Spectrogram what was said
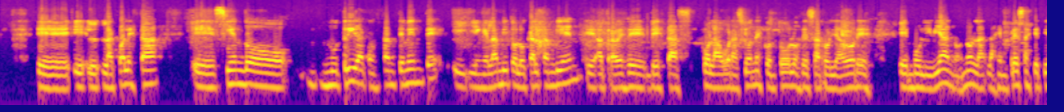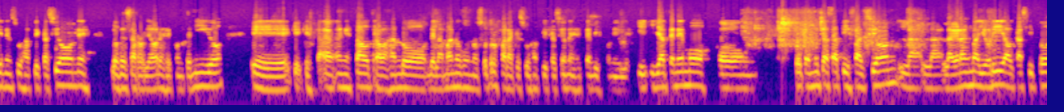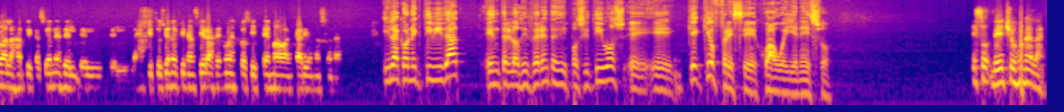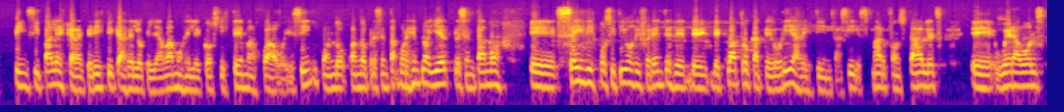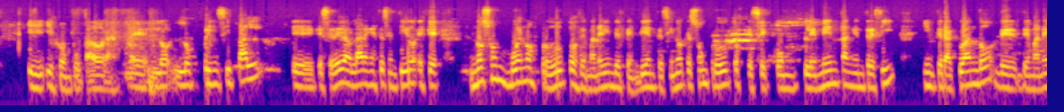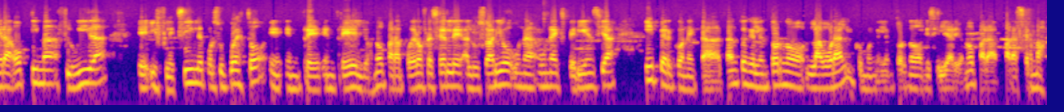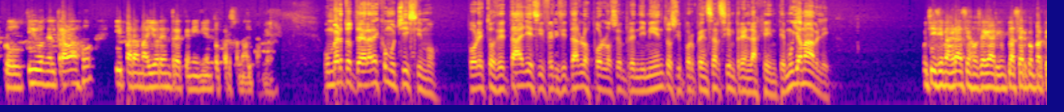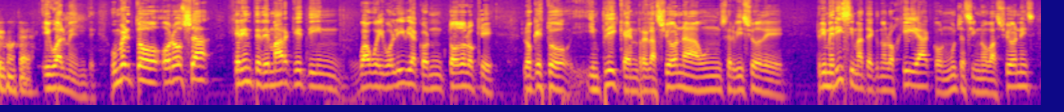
y la cual está eh, siendo nutrida constantemente y, en el ámbito local también eh, a través de, estas colaboraciones con todos los desarrolladores eh, bolivianos, ¿no? las empresas que tienen sus aplicaciones, los desarrolladores de contenido, que, han estado trabajando de la mano con nosotros para que sus aplicaciones estén disponibles. Y, ya tenemos con, con mucha satisfacción la, la, gran mayoría o casi todas las aplicaciones del, del instituciones financieras de nuestro sistema bancario nacional. ¿Y la conectividad entre los diferentes dispositivos, eh, eh, ¿qué, ofrece Huawei en eso? Eso, de hecho, es una de las principales características de lo que llamamos el ecosistema Huawei. ¿sí? Cuando, cuando presentamos, por ejemplo, ayer presentamos eh, seis dispositivos diferentes de, cuatro categorías distintas, ¿sí? smartphones, tablets, eh, wearables y, computadoras. Eh, lo, lo, principal que se debe hablar en este sentido es que no son buenos productos de manera independiente, sino que son productos que se complementan entre sí, interactuando de, de manera óptima, fluida eh, y flexible, por supuesto, eh, entre, entre ellos, ¿no? Para poder ofrecerle al usuario una, una experiencia hiperconectada, tanto en el entorno laboral como en el entorno domiciliario, ¿no? Para, para ser más productivo en el trabajo y para mayor entretenimiento personal también. Humberto, te agradezco muchísimo por estos detalles y felicitarlos por los emprendimientos y por pensar siempre en la gente. Muy amable. Muchísimas gracias, José Gary. Un placer compartir con ustedes. Igualmente. Humberto Orosa gerente de marketing Huawei Bolivia, con todo lo que, lo que esto implica en relación a un servicio de primerísima tecnología, con muchas innovaciones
